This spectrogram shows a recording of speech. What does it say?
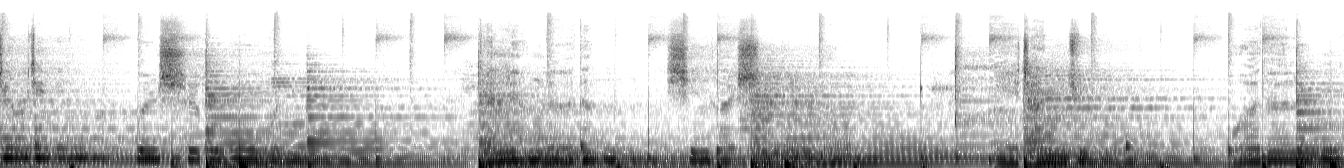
究竟问是不问？点亮了灯，心还是冷。你占据我的灵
